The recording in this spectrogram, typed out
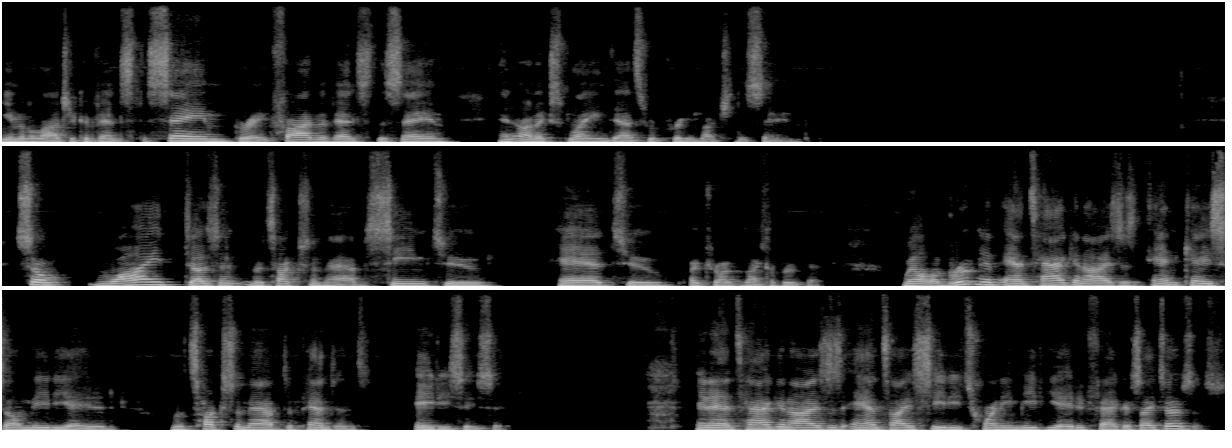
hematologic events the same, grade five events the same, and unexplained deaths were pretty much the same. So, why doesn't rituximab seem to add to a drug like ibrutinib? Well, ibrutinib antagonizes NK cell mediated rituximab dependent ADCC. It antagonizes anti CD20 mediated phagocytosis.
